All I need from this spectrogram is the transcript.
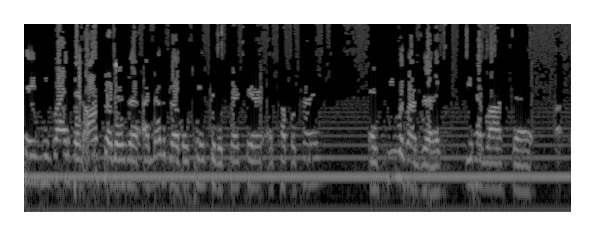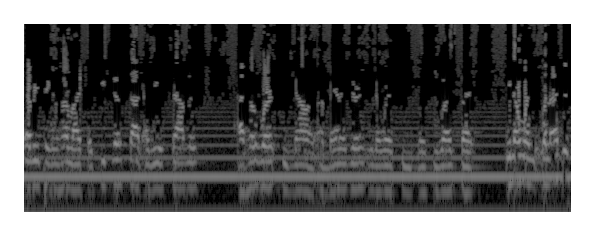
changed his life. And also, there's a, another girl that came to the church here a couple times, and she was on drugs. She had lost uh, everything in her life, but she just got reestablished at her work. She's now a manager, you know, where she, where she was. But, you know, when, when I just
